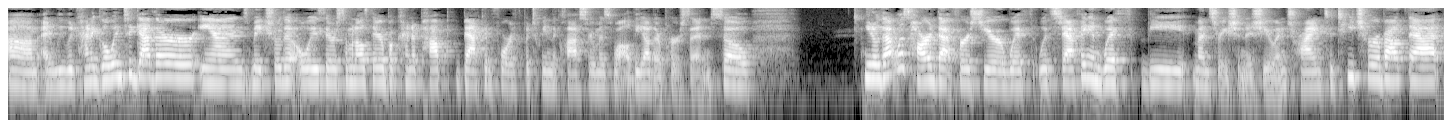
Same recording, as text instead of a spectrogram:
Um, and we would kind of go in together and make sure that always there's someone else there, but kind of pop back and forth between the classroom as well, the other person. So you know that was hard that first year with with staffing and with the menstruation issue and trying to teach her about that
